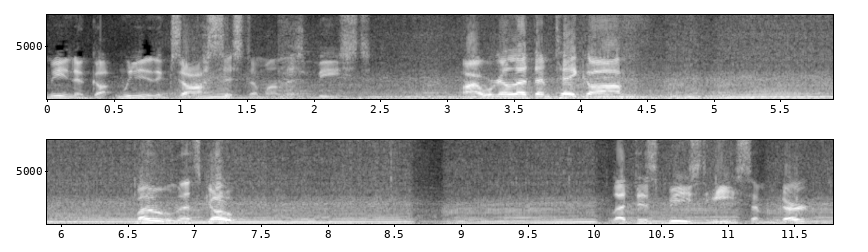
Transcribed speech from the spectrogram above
We need, a, we need an exhaust system on this beast. Alright, we're gonna let them take off. Boom, let's go. Let this beast eat some dirt.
